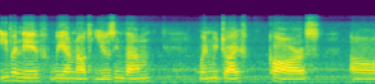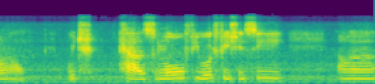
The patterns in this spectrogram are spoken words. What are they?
even if we are not using them, when we drive cars uh, which has low fuel efficiency, uh,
